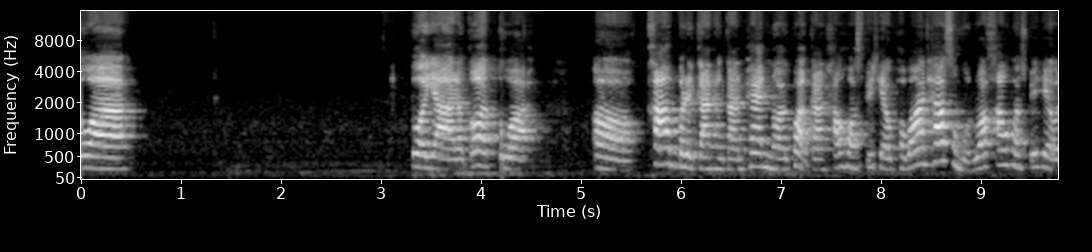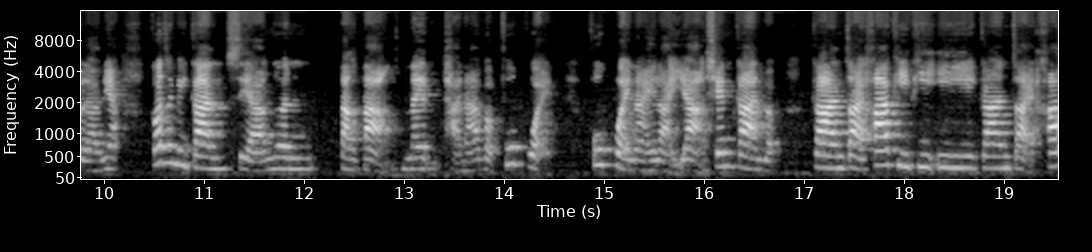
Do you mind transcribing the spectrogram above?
ตัว ตัวยาแล้วก็ตัวค่าบริการทางการแพทย์น้อยกว่าการเข้าฮอสพิทอลเพราะว่าถ้าสมมติว่าเข้าฮอสพิทอลแล้วเนี่ย ก็จะมีการเสียเงินต่างๆ ในฐานะแบบผู้ป่วย ผู้ป่วยในหลายอย่าง เช่นการแบบ การจ่ายค่า PPE การจ่ายค่า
